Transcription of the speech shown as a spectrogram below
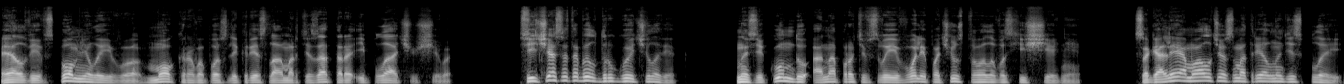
Элви вспомнила его, мокрого после кресла амортизатора и плачущего. Сейчас это был другой человек. На секунду она против своей воли почувствовала восхищение. Сагале молча смотрел на дисплей.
